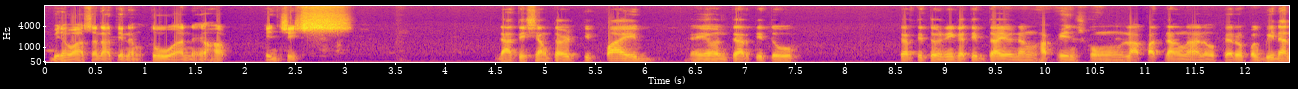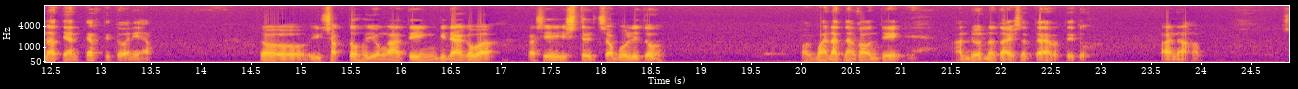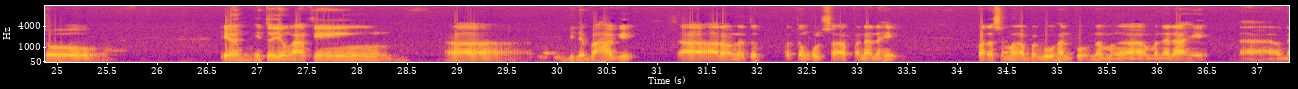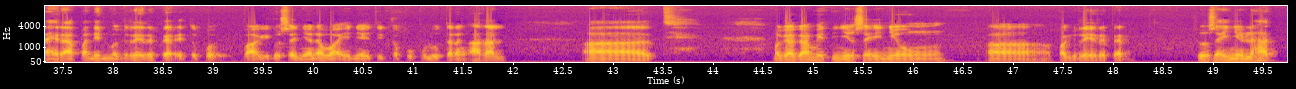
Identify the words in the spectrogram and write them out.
Binawasan natin ng 2 and a half inches. Dati siyang 35, ngayon 32. 32, negative tayo ng half inch kung lapat lang na ano. Pero pag binanat yan, 32 and a half. So, eksakto yung ating ginagawa kasi stretchable ito. Pag banat ng kaunti, andun na tayo sa 32 and half. So, yan, ito yung aking ah, binabahagi sa araw na to patungkol sa pananahi para sa mga baguhan po ng mga mananahi na nahirapan din magre-repair. Ito po, bahagi ko sa inyo, nawain nyo ito kapupulutan ng aral at magagamit niyo sa inyong ah, pagre-repair. So sa inyong lahat,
